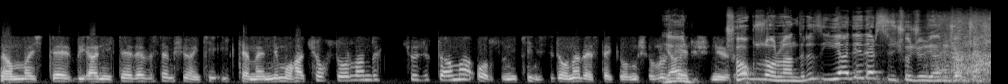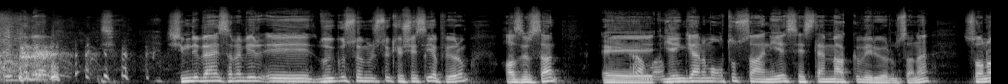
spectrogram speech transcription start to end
Ama işte bir hani ikna edebilsem şu anki ilk temennim o. Ha çok zorlandık çocukta ama olsun. İkincisi de ona destek olmuş olur Ya diye düşünüyorum. çok zorlandınız iade edersiniz çocuğu yani çok çok şey ya. Şimdi ben sana bir e, duygu sömürüsü köşesi yapıyorum. Hazırsan e, yenge hanıma 30 saniye seslenme hakkı veriyorum sana. Sonra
